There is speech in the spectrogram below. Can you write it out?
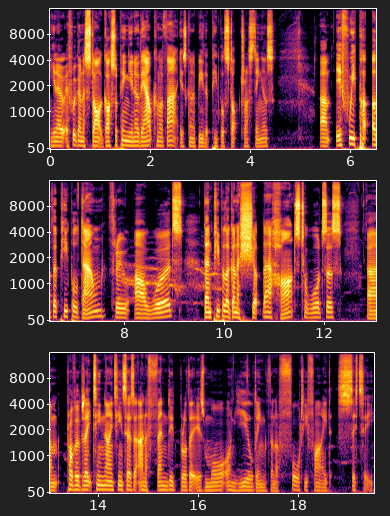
you know, if we're going to start gossiping, you know, the outcome of that is going to be that people stop trusting us. Um, if we put other people down through our words, then people are going to shut their hearts towards us. Um, Proverbs 18:19 says that an offended brother is more unyielding than a fortified city.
